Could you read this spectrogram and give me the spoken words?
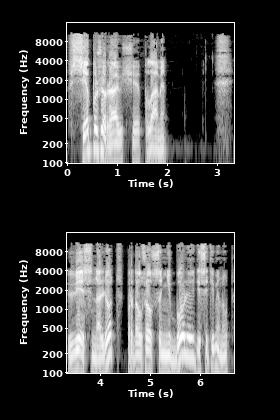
все пожирающее пламя. Весь налет продолжался не более десяти минут,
